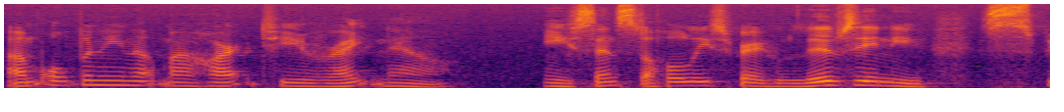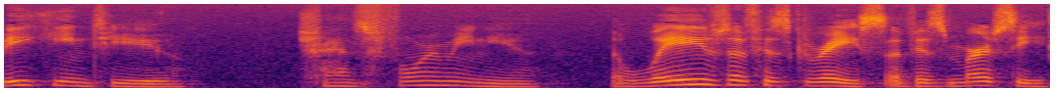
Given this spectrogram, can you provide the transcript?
I'm opening up my heart to you right now. And you sense the Holy Spirit who lives in you, speaking to you, transforming you. The waves of His grace, of His mercy,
